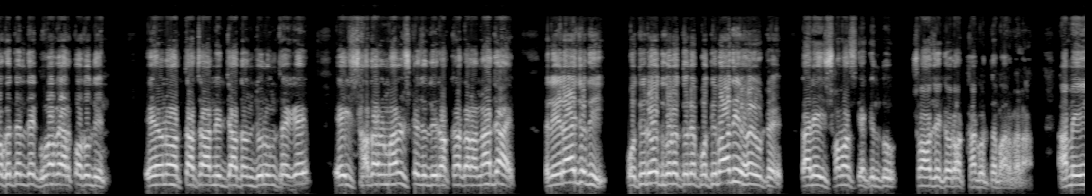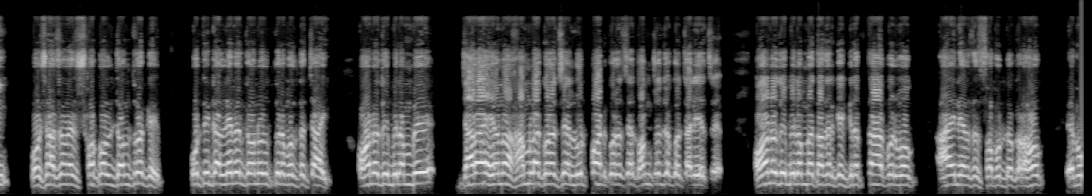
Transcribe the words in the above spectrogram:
চোখে তেলতে ঘুমাবে আর কতদিন? এখন অত্যাচার নির্যাতন জুলুম থেকে এই সাধারণ মানুষকে যদি রক্ষা করা না যায় তাহলে এরাই যদি প্রতিরোধ গড়ে তুলে প্রতিবাদী হয়ে ওঠে তাহলে এই সমাজকে কিন্তু সহজে কেউ রক্ষা করতে পারবে না। আমি প্রশাসনের সকল যন্ত্রকে প্রতিটা লেভেলকে অনুরোধ করে বলতে চাই। অনতি বিলম্বে যারা এহেন হামলা করেছে, লুটপাট করেছে, ধ্বংসযজ্ঞ চালিয়েছে অনতি বিলম্বে তাদেরকে গ্রেপ্তার পূর্বক আইনের হাতে সবর্দ করা হোক এবং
